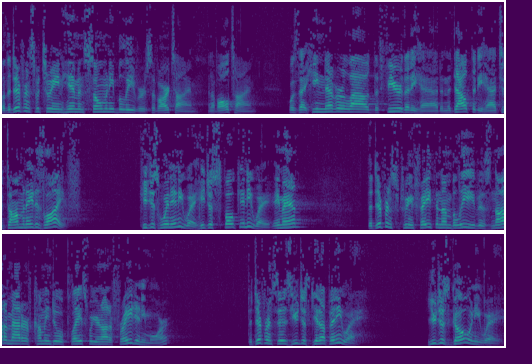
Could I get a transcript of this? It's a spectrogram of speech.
But the difference between him and so many believers of our time and of all time was that he never allowed the fear that he had and the doubt that he had to dominate his life. He just went anyway. He just spoke anyway. Amen? The difference between faith and unbelief is not a matter of coming to a place where you're not afraid anymore. The difference is you just get up anyway. You just go anyway.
